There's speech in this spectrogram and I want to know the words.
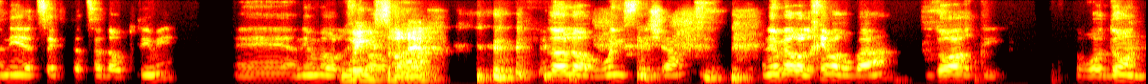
אני אייצג את הצד האופטימי. אה, אני אומר הולכים ווינקס ארבעה. הולך. לא, לא, ווינקס נשאר. אני אומר הולכים ארבעה, דוארטי, רודון,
